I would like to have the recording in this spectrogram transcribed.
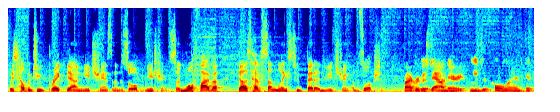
which help you to break down nutrients and absorb nutrients. So more fiber does have some links to better nutrient absorption. Fiber goes down there, it cleans your colon, it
